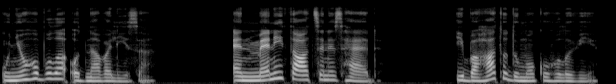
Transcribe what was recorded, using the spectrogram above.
У нього була одна валіза. And many thoughts in his head. І багато думок у голові.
